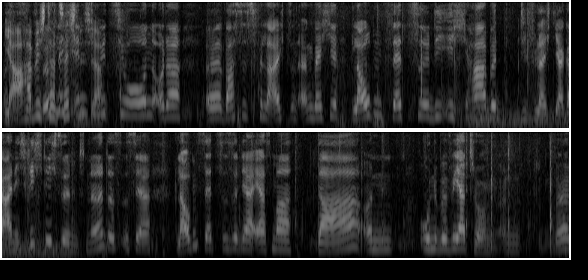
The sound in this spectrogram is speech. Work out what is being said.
Was Ja, habe ich tatsächlich, ja. Intuition oder äh, was ist vielleicht sind irgendwelche Glaubenssätze, die ich habe, die vielleicht ja gar nicht richtig sind. Ne? Das ist ja Glaubenssätze sind ja erstmal da und ohne Bewertung und ne,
